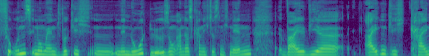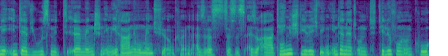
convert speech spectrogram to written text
für uns im Moment wirklich eine Notlösung, anders kann ich das nicht nennen, weil wir eigentlich keine Interviews mit äh, Menschen im Iran im Moment führen können. Also das, das ist also A, technisch schwierig wegen Internet und Telefon und Co.,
